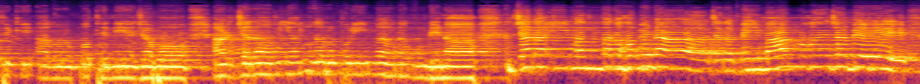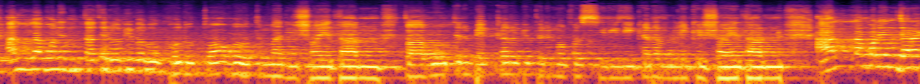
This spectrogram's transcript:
থেকে আলোর পথে নিয়ে যাব। আর যারা আমি আল্লাহর উপর ইমান আনবে না, যারা ইমানদার হবে না, যারা বেঈমান হয়ে যাবে, আল্লাহ বলেন, তাদের অভিভাবক হলো তাগুত মানে শয়তান। তাগুতের ব্যাখ্যার ভিতরে মুফাসসিরিন কালাম লিখে শয়তান আল্লাহ বলেন, যারা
